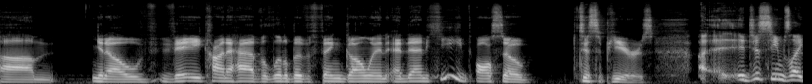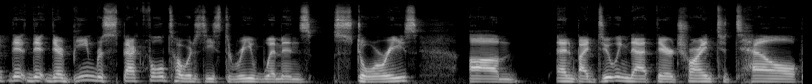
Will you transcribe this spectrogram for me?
Um, you know, they kind of have a little bit of a thing going, and then he also disappears. Uh, it just seems like they're, they're being respectful towards these three women's stories. Um, and by doing that, they're trying to tell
